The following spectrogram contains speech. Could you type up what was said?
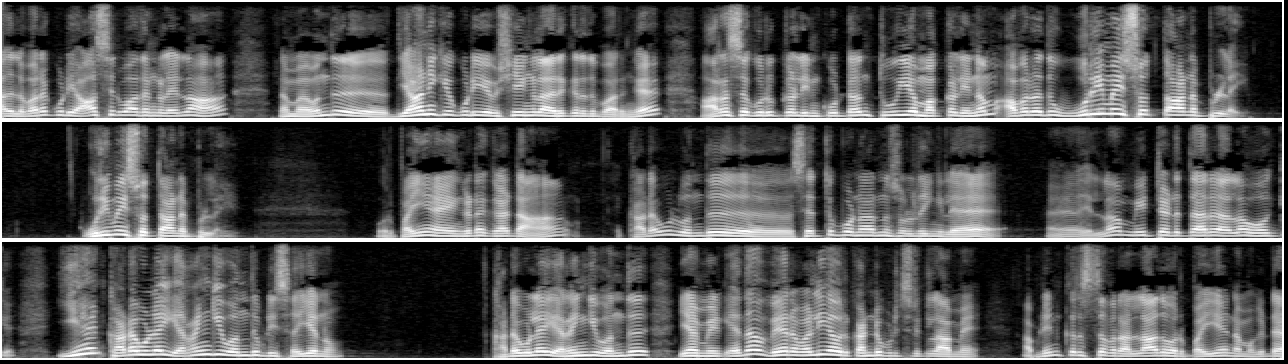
அதில் வரக்கூடிய ஆசிர்வாதங்கள் எல்லாம் நம்ம வந்து தியானிக்கக்கூடிய விஷயங்களாக இருக்கிறது பாருங்க. அரச குருக்களின் கூட்டம் தூய மக்களினம் அவரது உரிமை சொத்தான பிள்ளை. உரிமை சொத்தான பிள்ளை. ஒரு பையன் என்கிட்ட கேட்டான் கடவுள் வந்து செத்து போனார்னு சொல்கிறீங்களே எல்லாம் மீட்டெடுத்தாரு அதெல்லாம் ஓகே. ஏன் கடவுளை இறங்கி வந்து இப்படி செய்யணும்? கடவுளே இறங்கி வந்து ஏன் ஏதோ வேறு வழி அவர் கண்டுபிடிச்சிருக்கலாமே அப்படின்னு கிறிஸ்தவர் அல்லாத ஒரு பையன் நம்மக்கிட்ட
